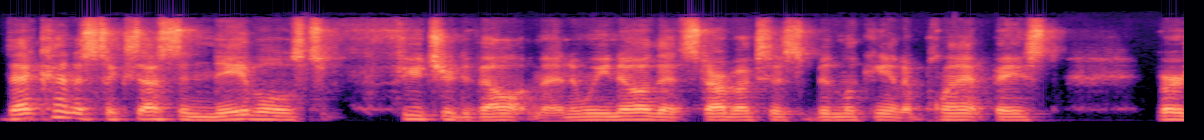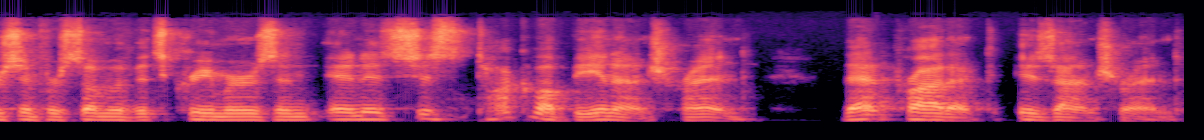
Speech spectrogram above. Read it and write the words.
that kind of success enables future development. And we know that starbucks has been looking at a plant-based version for some of its creamers and and it's just talk about being on trend. That product is on trend.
